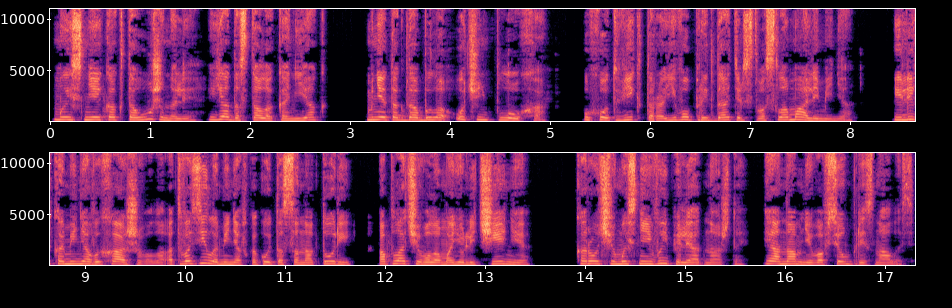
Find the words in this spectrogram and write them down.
Мы с ней как-то ужинали, я достала коньяк, Мне тогда было очень плохо. Уход Виктора, его предательство сломали меня. И Лика меня выхаживала, отвозила меня в какой-то санаторий, оплачивала мое лечение. Короче, мы с ней выпили однажды, и она мне во всем призналась.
